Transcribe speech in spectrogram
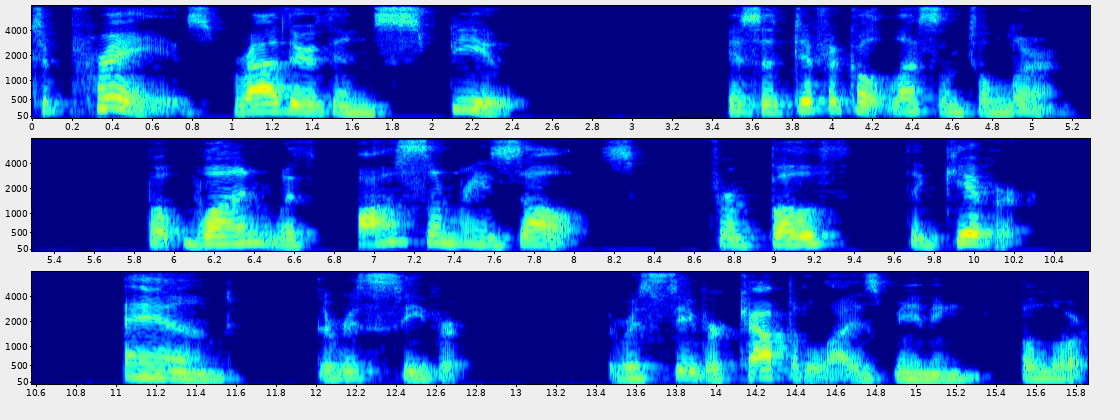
To praise rather than spew is a difficult lesson to learn, but one with awesome results for both the giver and the receiver. The receiver capitalized, meaning the Lord.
